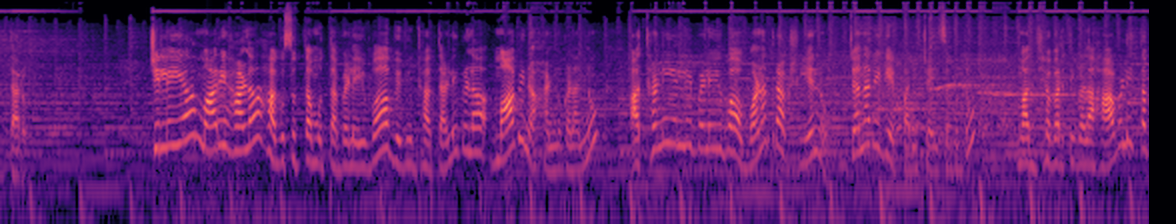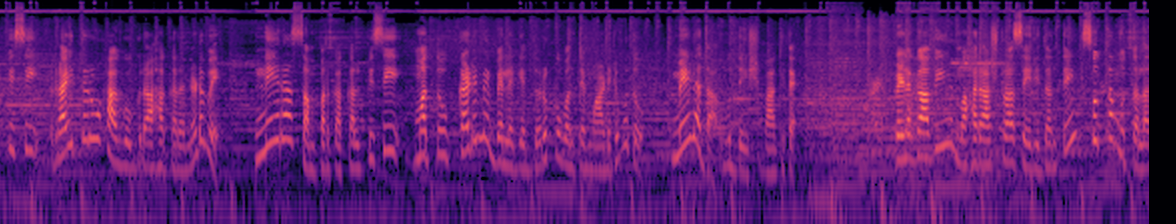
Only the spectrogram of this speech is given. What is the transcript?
ಇದ್ದರು. ಜಿಲ್ಲೆಯ ಮಾರಿಹಾಳ ಹಾಗೂ ಸುತ್ತಮುತ್ತ ಬೆಳೆಯುವ ವಿವಿಧ ತಳಿಗಳ ಮಾವಿನ ಹಣ್ಣುಗಳನ್ನು ಅಥಣಿಯಲ್ಲಿ ಬೆಳೆಯುವ ಒಣದ್ರಾಕ್ಷಿಯನ್ನು ಜನರಿಗೆ ಪರಿಚಯಿಸುವುದು, ಮಧ್ಯವರ್ತಿಗಳ ಹಾವಳಿ ತಪ್ಪಿಸಿ ರೈತರು ಹಾಗೂ ಗ್ರಾಹಕರ ನಡುವೆ ನೇರ ಸಂಪರ್ಕ ಕಲ್ಪಿಸಿ ಮತ್ತು ಕಡಿಮೆ ಬೆಲೆಗೆ ದೊರಕುವಂತೆ ಮಾಡಿರುವುದು ಮೇಳದ ಉದ್ದೇಶವಾಗಿದೆ. ಬೆಳಗಾವಿ, ಮಹಾರಾಷ್ಟ್ರ ಸೇರಿದಂತೆ ಸುತ್ತಮುತ್ತಲ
